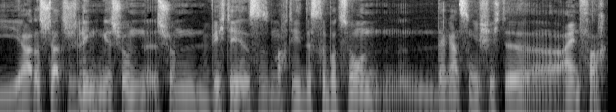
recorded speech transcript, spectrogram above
Ja, das statische Linken ist schon, ist schon wichtig. Es macht die Distribution der ganzen Geschichte äh, einfach.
